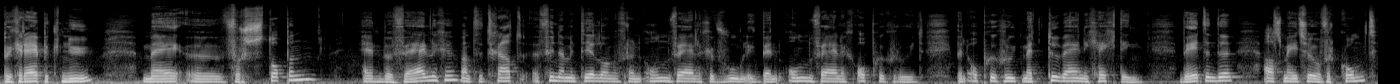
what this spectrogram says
begrijp ik nu, mij verstoppen en beveiligen, want het gaat fundamenteel over een onveilig gevoel. Ik ben onveilig opgegroeid. Ik ben opgegroeid met te weinig hechting. Wetende, als mij iets overkomt,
